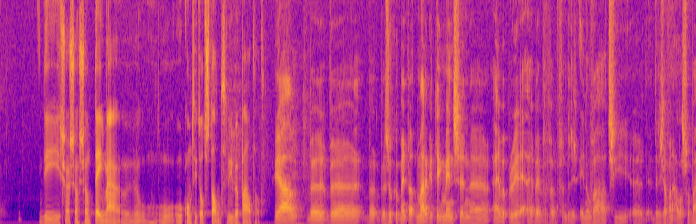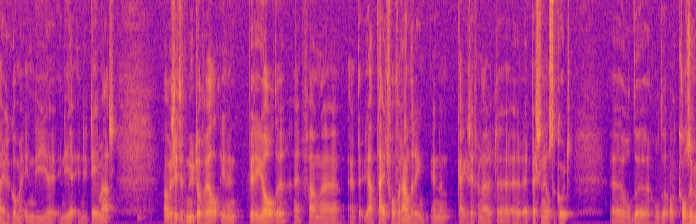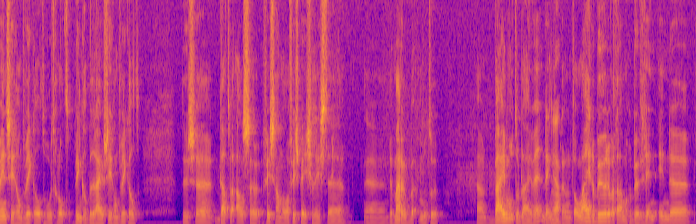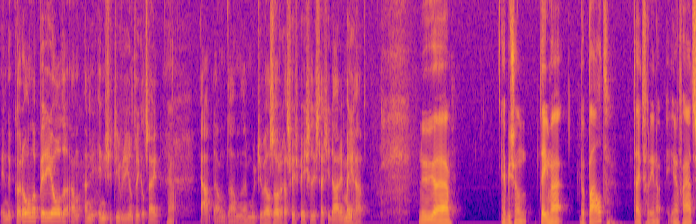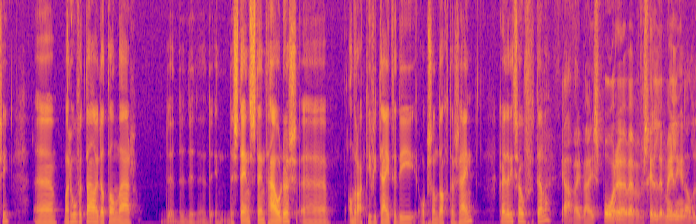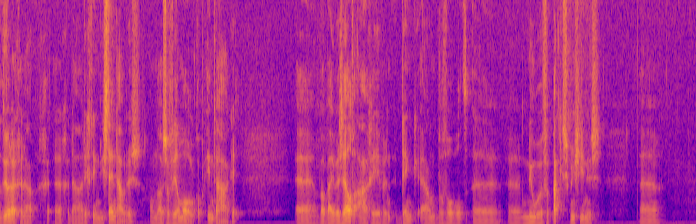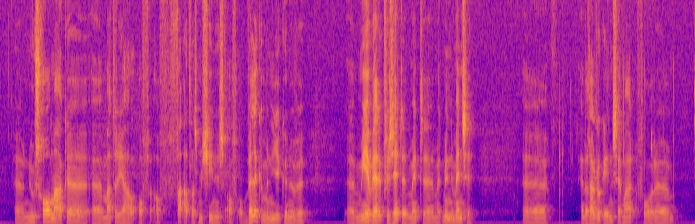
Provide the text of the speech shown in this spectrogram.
die, zo, zo, zo'n thema, eh, hoe, hoe komt die tot stand? Wie bepaalt dat? Ja, we, we, we, zoeken met wat marketingmensen. eh, hè, we proberen, hè, we hebben van, van is innovatie, eh, er is al van alles voorbij gekomen in die, in, die, in die thema's. Maar we zitten nu toch wel in een periode hè, van ja, tijd voor verandering. En dan kijk eens even naar het, het personeelstekort. hoe, de, hoe de consument zich ontwikkelt, hoe het groot winkelbedrijf zich ontwikkelt. Dus eh, dat we als eh, vishandel of visspecialist eh, de markt moeten, nou, bij moeten blijven. Hè. Denk Ja. ook aan het online gebeuren, wat er allemaal gebeurd is in, in de, in de coronaperiode aan, aan initiatieven die ontwikkeld zijn. Ja. Ja, dan, dan moet je wel zorgen als visspecialist dat je daarin meegaat. Nu heb je zo'n thema bepaald, tijd voor inno- innovatie. Maar hoe vertaal je dat dan naar de, de, de, de, de stands, standhouders, eh, andere activiteiten die op zo'n dag er zijn? Kan je daar iets over vertellen? Ja, wij, wij sporen, we hebben verschillende mailingen al de deur gedaan, ge- eh, gedaan richting die standhouders, om daar zoveel mogelijk op in te haken. Eh, waarbij we zelf aangeven, denk aan bijvoorbeeld nieuwe verpakkingsmachines, nieuw schoonmakenmateriaal of, of vaatwasmachines, of op welke manier kunnen we eh, meer werk verzetten met, eh, met minder mensen. Eh, en dat houdt ook in, zeg maar, voor,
